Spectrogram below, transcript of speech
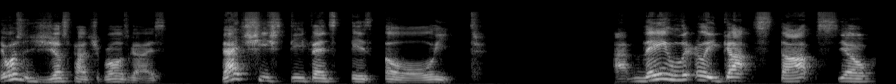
It wasn't just Patrick Mahomes, guys. That Chiefs defense is elite. Uh, they literally got stops, you know,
